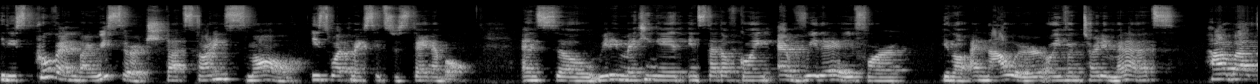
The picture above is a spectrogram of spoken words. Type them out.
it is proven by research that starting small is what makes it sustainable. And so really making it instead of going every day for you know an hour or even 30 minutes how about,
